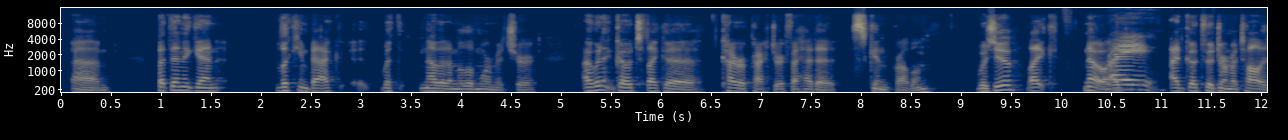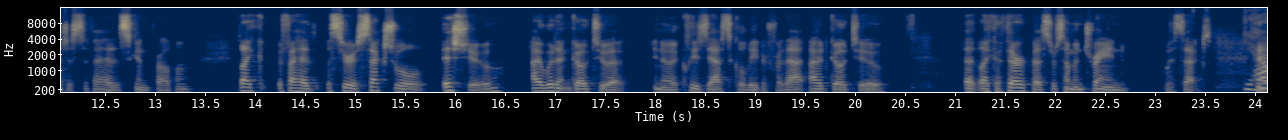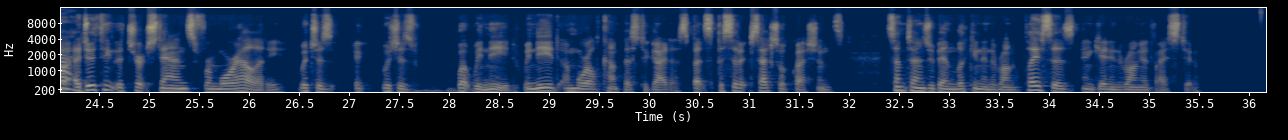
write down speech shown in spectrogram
Um, but then again, looking back uh, with now that I'm a little more mature, I wouldn't go to like a chiropractor if I had a skin problem. Would you? Like, no, right. I'd, I'd go to a dermatologist if I had a skin problem. Like, if I had a serious sexual issue, I wouldn't go to a you know ecclesiastical leader for that. I would go to Uh, like a therapist or someone trained with sex. Yeah. Now, I do think the church stands for morality, which is which is what we need. We need a moral compass to guide us, but specific sexual questions sometimes we've been looking in the wrong places and getting the wrong advice too.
